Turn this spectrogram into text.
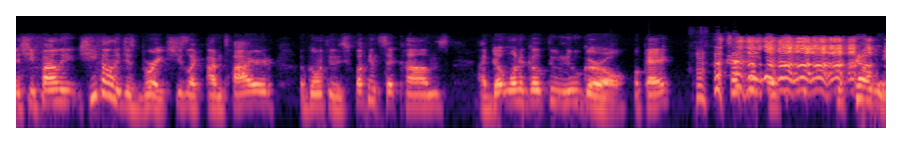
And she finally, she finally just breaks. She's like, "I'm tired of going through these fucking sitcoms. I don't want to go through New Girl." Okay, just tell me.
